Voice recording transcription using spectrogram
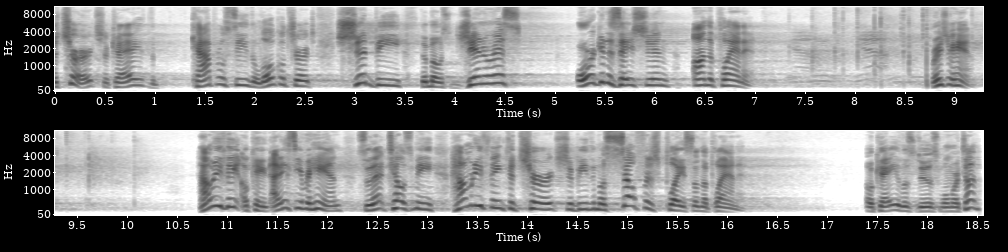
the church, okay, the capital C, the local church, should be the most generous, organization on the planet? Raise your hand. How many think, okay, I didn't see your hand, so that tells me how many think the church should be the most selfish place on the planet? Okay, let's do this one more time.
